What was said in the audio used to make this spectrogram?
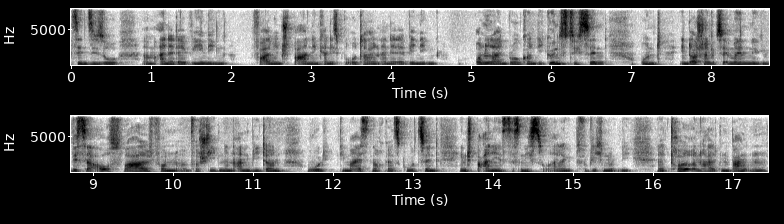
sind sie so ähm, einer der wenigen, vor allem in Spanien kann ich es beurteilen, einer der wenigen Online-Brokern, die günstig sind. Und in Deutschland gibt es ja immerhin eine gewisse Auswahl von ähm, verschiedenen Anbietern, wo die meisten auch ganz gut sind. In Spanien ist das nicht so. Da gibt es wirklich nur die äh, teuren alten Banken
